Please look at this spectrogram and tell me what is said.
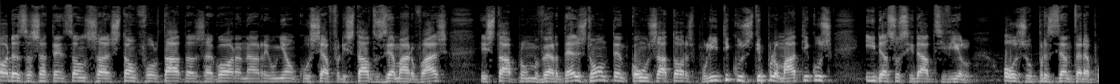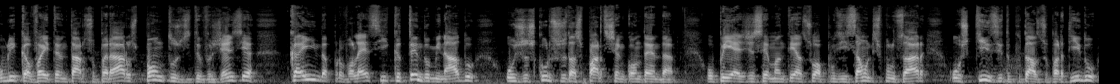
Todas as atenções já estão voltadas agora na reunião com o chefe de Estado, Zé Mário Vaz, está a promover desde ontem com os atores políticos, diplomáticos e da sociedade civil. Hoje o Presidente da República vai tentar superar os pontos de divergência que ainda prevalecem e que têm dominado os discursos das partes em contenda. O PSGC mantém a sua posição de expulsar os 15 deputados do partido,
